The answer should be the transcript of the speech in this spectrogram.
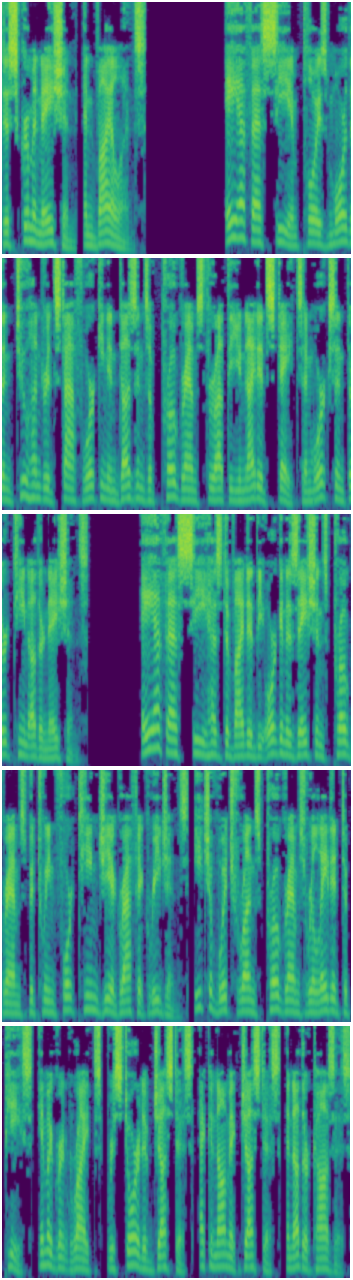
discrimination, and violence." AFSC employs more than 200 staff working in dozens of programs throughout the United States and works in 13 other nations. AFSC has divided the organization's programs between 14 geographic regions, each of which runs programs related to peace, immigrant rights, restorative justice, economic justice, and other causes.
